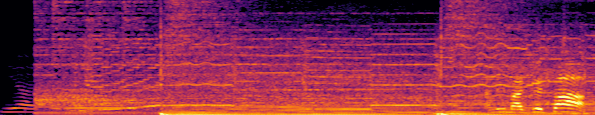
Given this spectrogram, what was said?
yeah. I need my guitar.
